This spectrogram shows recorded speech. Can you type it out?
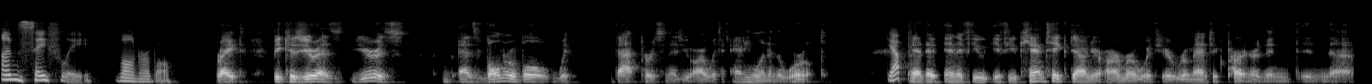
unsafely vulnerable right. Because you're as you're as as vulnerable with that person as you are with anyone in the world. Yep. And and if you if you can't take down your armor with your romantic partner then then uh,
